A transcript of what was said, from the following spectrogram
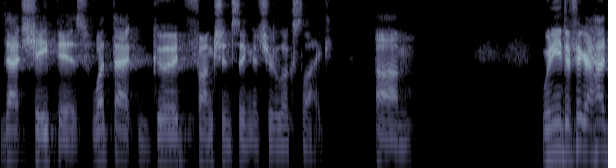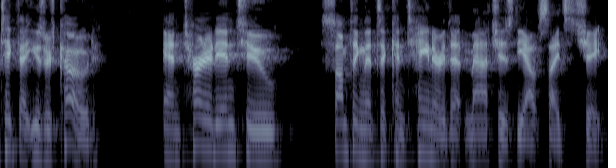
that shape is, what that good function signature looks like, um, we need to figure out how to take that user's code and turn it into something that's a container that matches the outside shape.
